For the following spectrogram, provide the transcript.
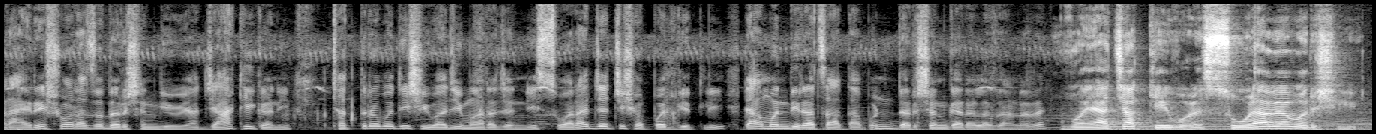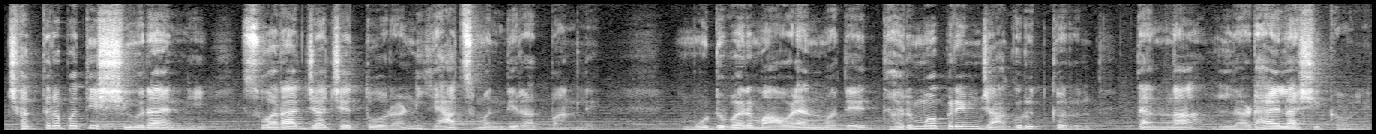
रायरेश्वराचं दर्शन घेऊया. ज्या ठिकाणी छत्रपती शिवाजी महाराजांनी स्वराज्याची शपथ घेतली त्या मंदिराचं आता आपण दर्शन करायला जाणार आहे. वयाच्या केवळ सोळाव्या वर्षी छत्रपती शिवरायांनी स्वराज्याचे तोरण ह्याच मंदिरात बांधले. मुठभर मावळ्यांमध्ये धर्मप्रेम जागृत करून त्यांना लढायला शिकवले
